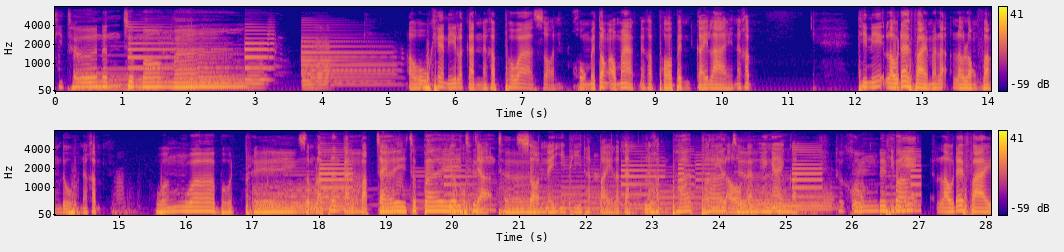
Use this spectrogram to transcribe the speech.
ที่เธอนั้นจะมองมา เอาแค่นี้ละกันนะครับ เพราะว่าสอนคงไม่ต้องเอามากนะครับ พอเป็นไกด์ไลน์นะครับ ทีนี้เราได้ไฟล์มาละ เราลองฟังดูนะครับหวังว่าบทเพลงสำหรับเรื่องการปรับแต่งจะไปเดี๋ยวผมจะถึงเธอสอนใน EP ถัดไปแล้วกันนะครับลม พัดตอนนี้เราเอาแบบง่ายๆก่อนเธอคงได้ทีฟังนี้เราได้ไฟล์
